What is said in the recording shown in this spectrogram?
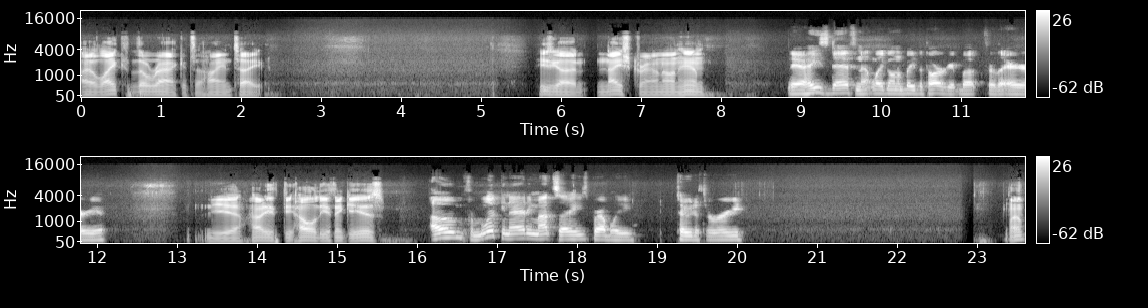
I like the rack. It's a high and tight. He's got a nice crown on him. Yeah, he's definitely going to be the target buck for the area. Yeah. How do you how old do you think he is? Um, from looking at him, I'd say he's probably two to three. Well,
